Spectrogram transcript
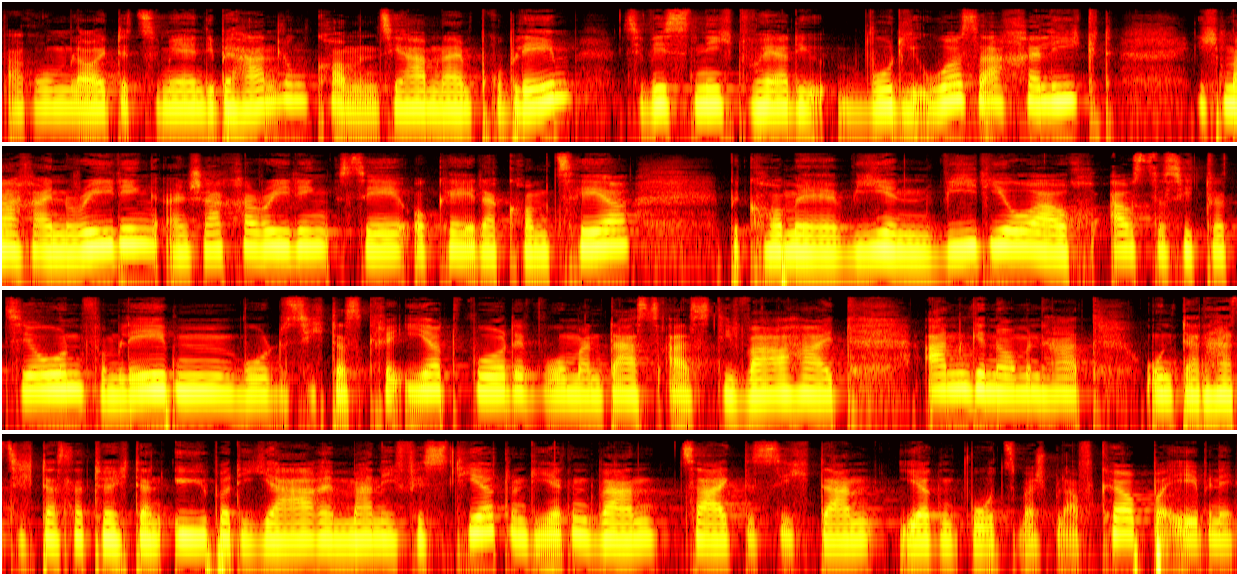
warum Leute zu mir in die Behandlung kommen. Sie haben ein Problem, sie wissen nicht, woher die, wo die Ursache liegt. Ich mache ein Reading, ein Chakra-Reading, sehe, okay, da kommt's her bekomme wie ein Video auch aus der Situation vom Leben, wo sich das kreiert wurde, wo man das als die Wahrheit angenommen hat und dann hat sich das natürlich dann über die Jahre manifestiert und irgendwann zeigt es sich dann irgendwo zum Beispiel auf Körperebene,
